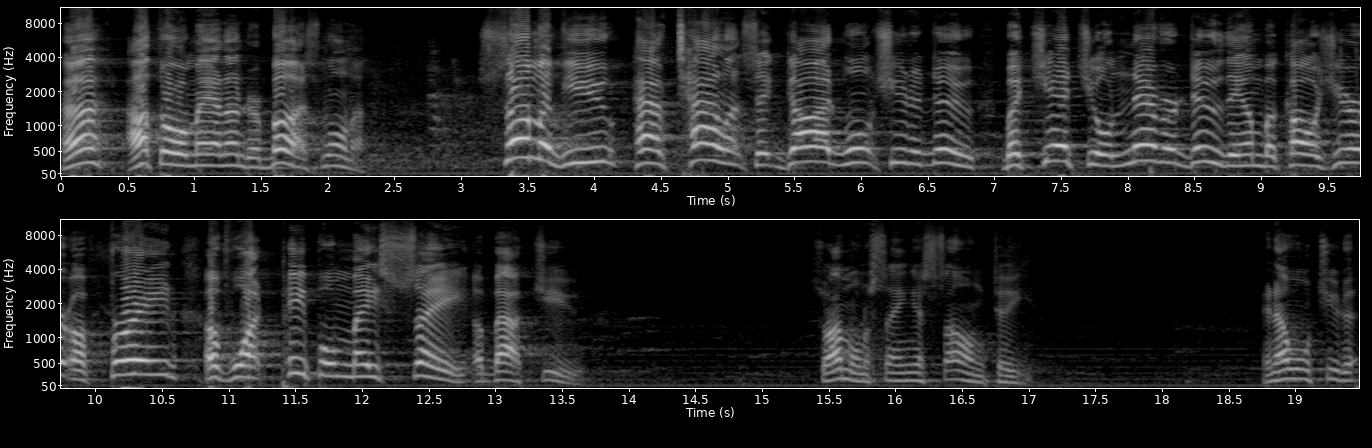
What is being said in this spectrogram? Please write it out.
Huh? I'll throw a man under a bus, won't I? Some of you have talents that God wants you to do, but yet you'll never do them because you're afraid of what people may say about you. So I'm going to sing this song to you. And I want you to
